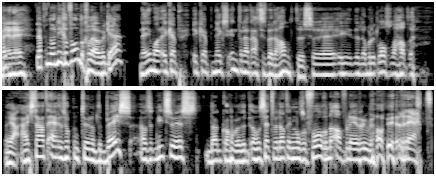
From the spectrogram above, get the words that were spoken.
Nee, nee. Je hebt het nog niet gevonden, geloof ik, hè? Nee, maar ik heb, ik heb niks internetachtigs bij de hand, dus eh, ik- dat moet ik loslaten. Nou ja, hij staat ergens op een turn op de base. Als het niet zo is, dan, komen we, dan zetten we dat in onze volgende aflevering wel weer recht.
